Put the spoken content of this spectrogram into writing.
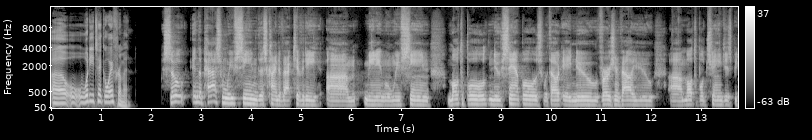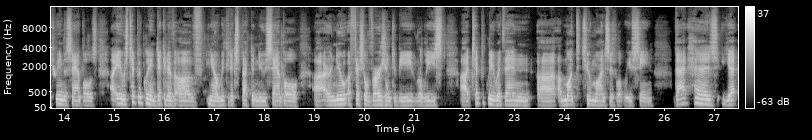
Uh, what do you take away from it? So, in the past, when we've seen this kind of activity, um, meaning when we've seen multiple new samples without a new version value, uh, multiple changes between the samples, uh, it was typically indicative of, you know, we could expect a new sample uh, or a new official version to be released, uh, typically within uh, a month to two months, is what we've seen. That has yet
